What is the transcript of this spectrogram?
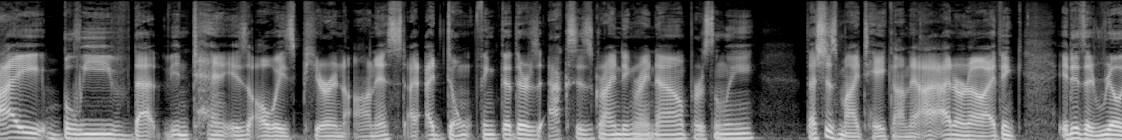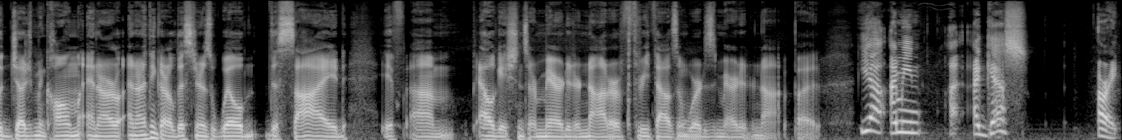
I believe that the intent is always pure and honest. I, I don't think that there's axes grinding right now, personally. That's just my take on it. I, I don't know. I think it is a real judgment call, and our and I think our listeners will decide if um, allegations are merited or not, or if three thousand words is merited or not. But Yeah, I mean, I, I guess. All right,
